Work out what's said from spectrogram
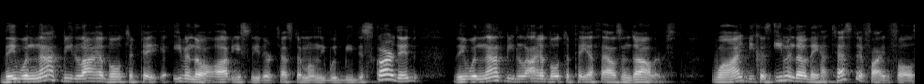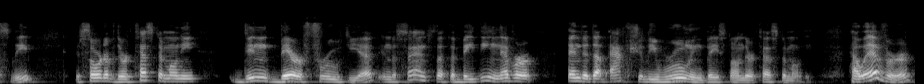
they would not be liable to pay, even though obviously their testimony would be discarded, they would not be liable to pay $1,000. Why? Because even though they had testified falsely, sort of their testimony didn't bear fruit yet, in the sense that the Beidin never ended up actually ruling based on their testimony. However,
